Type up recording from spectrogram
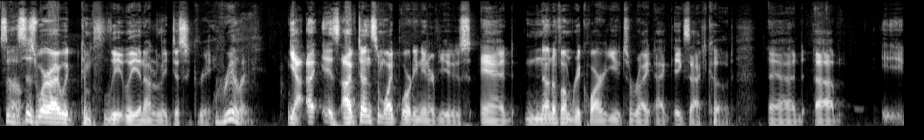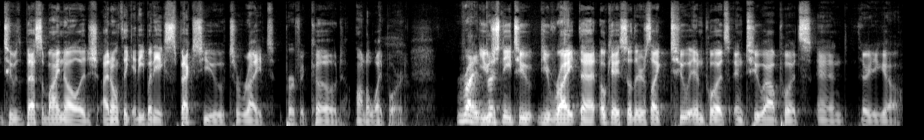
So this is where I would completely and utterly disagree. really Yeah, I, is I've done some whiteboarding interviews, and none of them require you to write exact code. And um, to the best of my knowledge, I don't think anybody expects you to write perfect code on a whiteboard. right You just need to you write that. Okay, so there's like two inputs and two outputs, and there you go,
